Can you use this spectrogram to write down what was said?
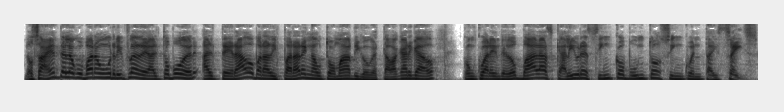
Los agentes le ocuparon un rifle de alto poder alterado para disparar en automático que estaba cargado con 42 balas calibre 5.56.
